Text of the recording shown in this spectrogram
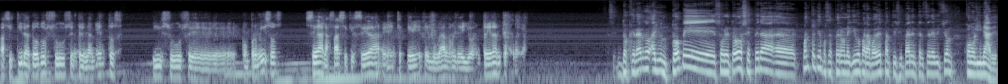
asistir a todos sus entrenamientos y sus eh, compromisos, sea la fase que sea en que esté el lugar donde ellos entrenan o juegan. Don Gerardo, hay un tope, sobre todo se espera, eh, ¿cuánto tiempo se espera un equipo para poder participar en tercera división como Linares?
